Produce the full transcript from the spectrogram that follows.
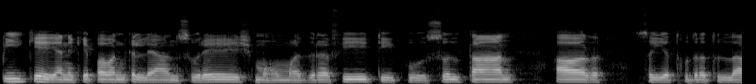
پی کے یعنی کہ پون کلیان سریش، محمد رفیع، ٹیپو سلطان اور سید قدرت اللہ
